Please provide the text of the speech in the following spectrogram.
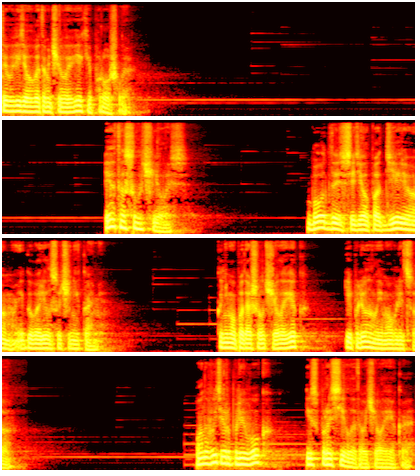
Ты увидел в этом человеке прошлое. Это случилось. Будда сидел под деревом и говорил с учениками. К нему подошел человек и плюнул ему в лицо. Он вытер плевок и спросил этого человека,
